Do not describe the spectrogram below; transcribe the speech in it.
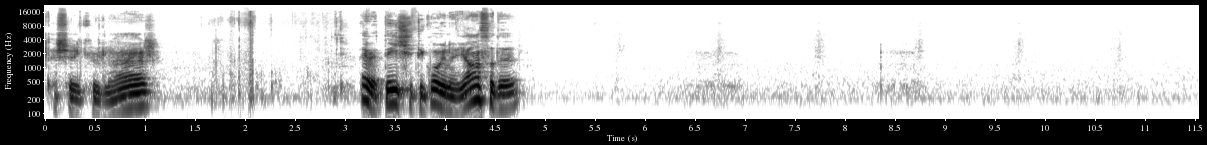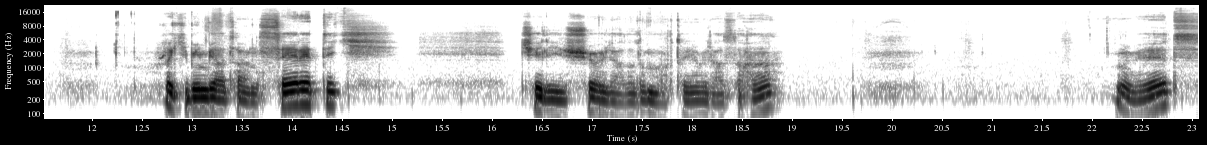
Teşekkürler. Evet değişiklik oyuna yansıdı. Rakibin bir hatanı seyrettik. Çeliği şöyle alalım ortaya biraz daha. Evet.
